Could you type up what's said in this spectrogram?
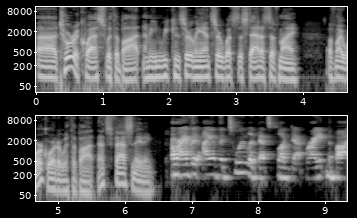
uh, tour requests with the bot, I mean, we can certainly answer what's the status of my of my work order with the bot. That's fascinating. Or I have a I have a toilet that's plugged up, right? And the bot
